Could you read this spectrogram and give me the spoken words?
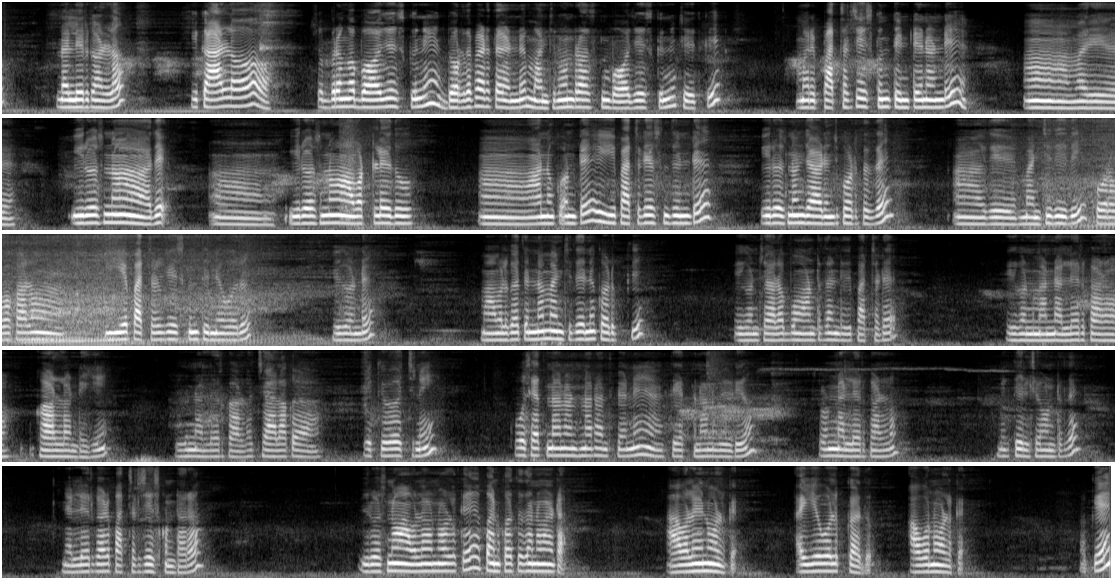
నల్లేరు కాళ్ళు ఈ కాళ్ళు శుభ్రంగా బాగు చేసుకుని దురద పెడతాయండి. మంచి నూనె రాసుకుని బాగు చేసుకుని చేతికి. మరి పచ్చడి చేసుకుని తింటేనండి మరి ఈ రోజున అదే ఈ రోజున అవ్వట్లేదు అనుకుంటే ఈ పచ్చడి వేసుకుని తింటే ఈ నన్ను జాడించి కొడుతుంది. ఇది మంచిది ఇది. పూర్వకాలం ఇవే పచ్చళ్ళు చేసుకుని తినేవారు. ఇదిగోండి. మామూలుగా తిన్నా మంచిదేనే కడుపుకి. ఇదిగోండి చాలా బాగుంటుందండి ఇది పచ్చడి. ఇదిగోండి మన నల్లేరు కా కాళ్ళు అండి ఇవి. ఇవి నల్లేరు కాళ్ళు. చాలా ఎక్కువ వచ్చినాయి. కోసేస్తున్నాను అంటున్నారు అందుకని తీస్తున్నాను వీడియో. రెండు నల్లేరు కాళ్ళు. మీకు తెలిసే ఉంటుంది. నెల్లేరుగాడ పచ్చడి చేసుకుంటారు? ఈ రోజున ఆవలేని వాళ్ళకే పనికొస్తుంది అన్నమాట ఆవలేని వాళ్ళకే. అయ్యే వాళ్ళకి కాదు అవ్వని వాళ్ళకే ఓకే?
